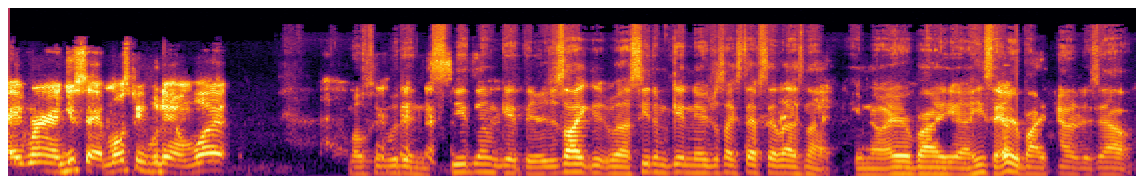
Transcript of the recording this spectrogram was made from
hey, you said most people didn't what? Most people didn't see them get there, just like uh, see them getting there, just like Steph said last night. You know, everybody. Uh, he said everybody counted us out.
